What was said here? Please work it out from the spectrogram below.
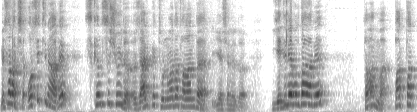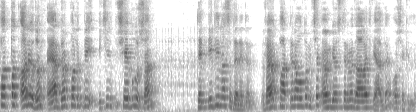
Mesela bak işte o setin abi sıkıntısı şuydu. Özellikle turnuvada falan da yaşanıyordu. 7 level'da abi tamam mı? Pat pat pat pat arıyordun. Eğer 4 paralık bir iki şey bulursan 7'yi nasıl denedin? Riot partneri olduğum için ön gösterime davet geldi. O şekilde.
